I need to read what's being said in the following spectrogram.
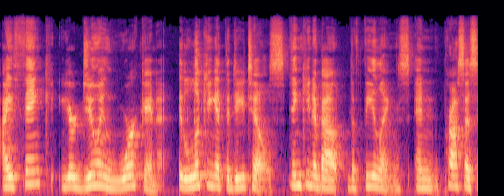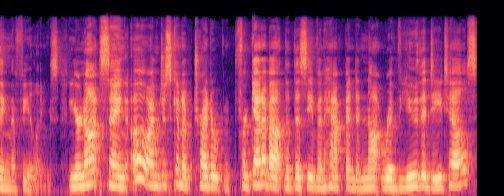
I think you're doing work in it, looking at the details, thinking about the feelings and processing the feelings. You're not saying, oh, I'm just going to try to forget about that this even happened and not review the details.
